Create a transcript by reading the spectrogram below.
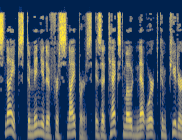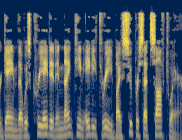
Snipes diminutive for snipers is a text-mode networked computer game that was created in 1983 by Superset Software.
